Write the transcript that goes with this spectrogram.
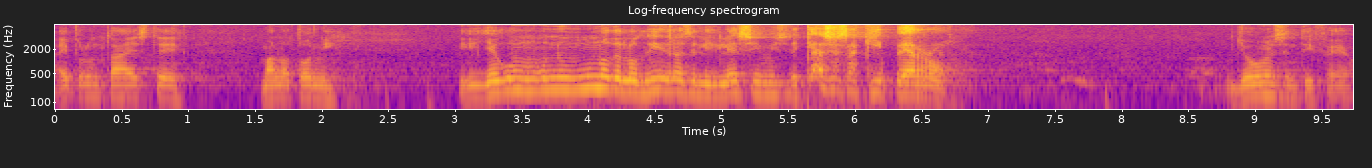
ahí preguntaba este hermano Tony. Y llegó uno de los líderes de la iglesia y me dice, ¿qué haces aquí, perro? Yo me sentí feo.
